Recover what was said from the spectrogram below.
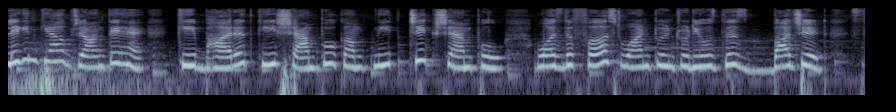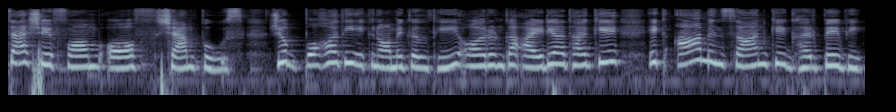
लेकिन क्या आप जानते हैं कि भारत की shampoo company Chik shampoo was the first one to introduce this budget sachet form of shampoos जो बहुत ही इकोनॉमिकल थी और उनका आइडिया था कि एक आम इंसान के घर पे भी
